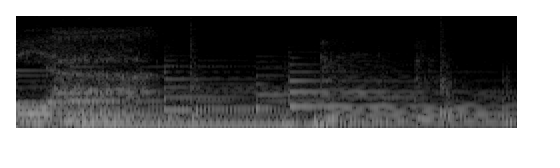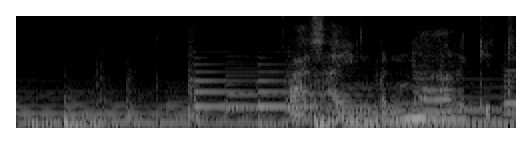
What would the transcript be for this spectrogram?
dia rasain benar gitu.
